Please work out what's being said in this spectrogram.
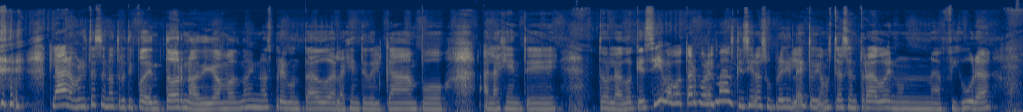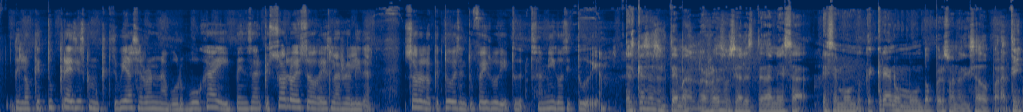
claro, porque estás en otro tipo de entorno, digamos, ¿no? Y no has preguntado a la gente del campo, a la gente de todo lado, que sí va a votar por el más, que sí era su predilecto, digamos, te has centrado en una figura de lo que tú crees y es como que te hubiera cerrado una burbuja y pensar que solo eso es la realidad. Solo lo que tú ves en tu Facebook y tu, tus amigos y tú, digamos. Es que ese es el tema. Las redes sociales te dan esa, ese mundo, te crean un mundo personalizado para ti,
